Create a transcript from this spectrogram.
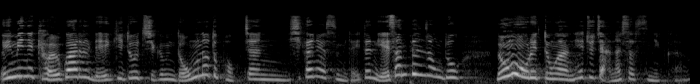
의미 있는 결과를 내기도 지금 너무나도 벅찬 시간이었습니다. 일단 예산 편성도 너무 오랫동안 해주지 않았었으니까요.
